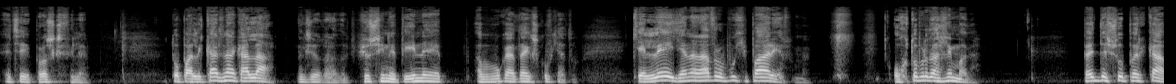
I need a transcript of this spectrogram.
έτσι, πρόσεξε φίλε. Το παλικάρι είναι καλά, δεν ξέρω τώρα ποιος είναι, τι είναι, από πού κρατάει σκούφια του. Και λέει για έναν άνθρωπο που έχει πάρει, ας πούμε, 8 πρωταθλήματα, 5 Super Cup,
